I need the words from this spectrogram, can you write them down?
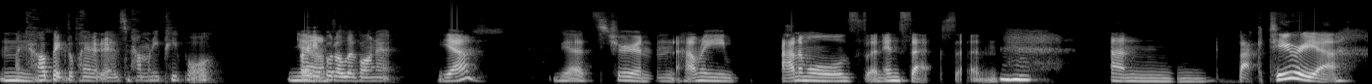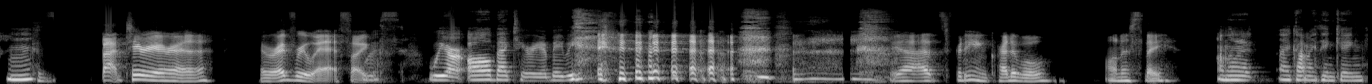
like Mm, how big the planet is and how many people are able to live on it. yeah yeah it's true and how many animals and insects and Mm-hmm. and bacteria Mhm. bacteria are, are everywhere folks We are all bacteria, baby. yeah it's pretty incredible honestly and then it, it got me thinking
